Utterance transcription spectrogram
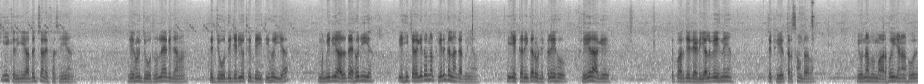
ਕੀ ਕਰੀਏ, ਅੱਧ ਝਾਲੇ ਫਸੇ ਆ। ਜੇ ਹੁਣ ਜੋਤ ਨੂੰ ਲੈ ਕੇ ਜਾਵਾਂ ਤੇ ਜੋਤ ਦੀ ਜਿਹੜੀ ਉੱਥੇ ਬੇਇੱਜ਼ਤੀ ਹੋਈ ਆ ਮੰਮੀ ਦੀ ਆਦਤ ਇਹੋ ਜੀ ਆ ਕਿ ਅਸੀਂ ਚਲੇ ਗਏ ਤਾਂ ਉਹਨਾਂ ਫੇਰ ਗੱਲਾਂ ਕਰਨੀਆਂ ਕਿ ਇੱਕ ਵਾਰੀ ਘਰੋਂ ਨਿਕਲੇ ਹੋ ਫੇਰ ਆ ਗਏ ਤੇ ਪਰ ਜੇ ਡੈਡੀ ਵੱਲ ਵੇਖਨੇ ਆ ਤੇ ਫੇਰ ਤਰਸ ਆਉਂਦਾ ਵਾ ਕਿ ਉਹਨਾਂ ਬਿਮਾਰ ਹੋਈ ਜਾਣਾ ਹੋਰ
